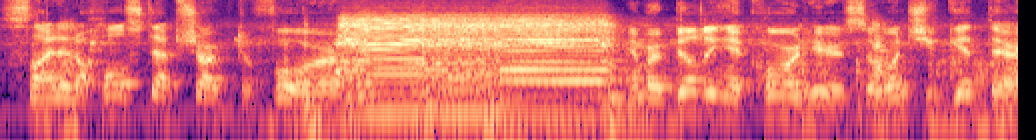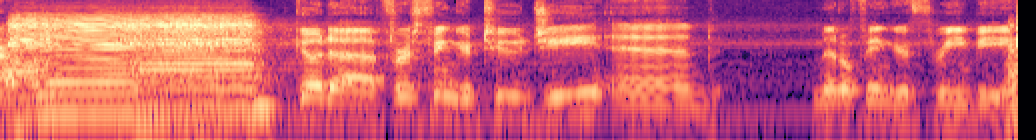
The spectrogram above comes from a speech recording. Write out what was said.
slide it a whole step sharp to four. And we're building a chord here, so once you get there, go to first finger 2G and middle finger 3B.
